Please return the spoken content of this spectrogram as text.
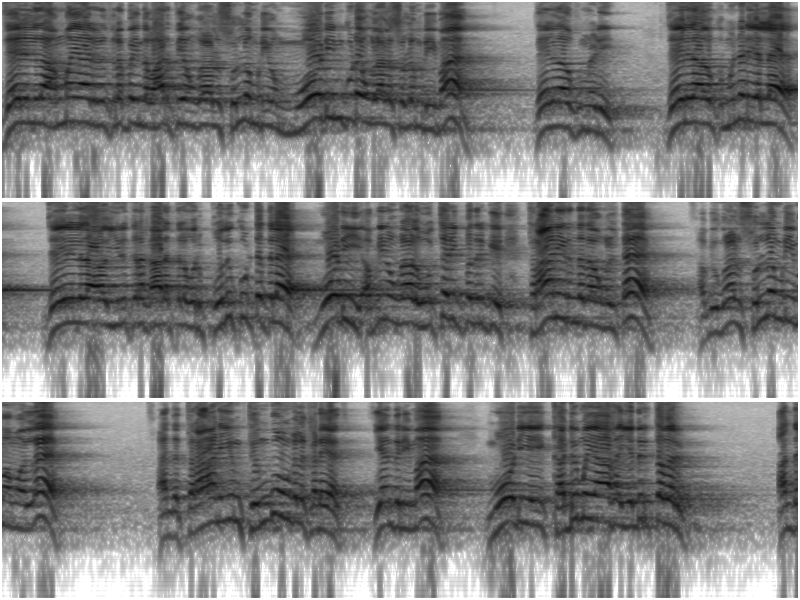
ஜெயலலிதா அம்மையார் இருக்கிறப்ப இந்த வார்த்தையை உங்களால் சொல்ல முடியும்? மோடின்னு கூட உங்களால் சொல்ல முடியுமா? ஜெயலலிதாவுக்கு முன்னாடி ஜெயலலிதாவுக்கு முன்னாடி அல்ல. ஜெயலலிதா இருக்கிற காலத்தில் ஒரு பொதுக்கூட்டத்தில் மோடி அப்படின்னு உங்களால் உச்சரிப்பதற்கு திராணி இருந்ததா உங்கள்கிட்ட அப்படி உங்களால் சொல்ல முடியுமாமோ இல்லை அந்த திராணியும் தெம்பும் உங்களுக்கு கிடையாது. ஏன் தெரியுமா? மோடியை கடுமையாக எதிர்த்தவர் அந்த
